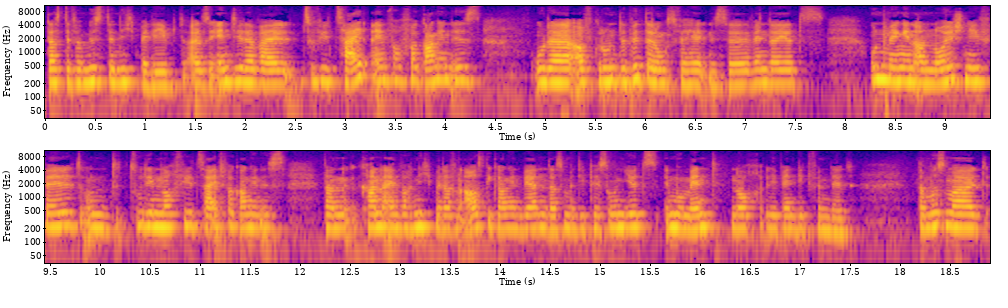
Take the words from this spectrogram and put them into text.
dass der Vermisste nicht mehr lebt. Also entweder weil zu viel Zeit einfach vergangen ist oder aufgrund der Witterungsverhältnisse. Wenn da jetzt Unmengen an Neuschnee fällt und zudem noch viel Zeit vergangen ist, dann kann einfach nicht mehr davon ausgegangen werden, dass man die Person jetzt im Moment noch lebendig findet. Da muss man halt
